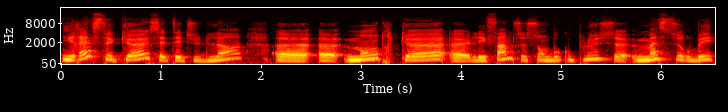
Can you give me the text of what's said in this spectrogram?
il reste que cette étude-là montre que les femmes se sont beaucoup plus masturbées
